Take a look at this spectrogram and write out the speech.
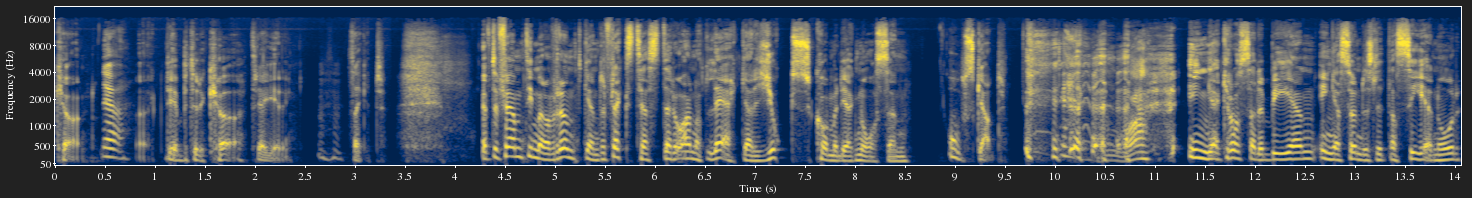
kön. Ja. Det betyder kö, triagering. Säkert. Efter fem timmar av röntgen, reflextester och annat läkarjox kommer diagnosen oskadd. Inga krossade ben, inga sönderslitna senor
